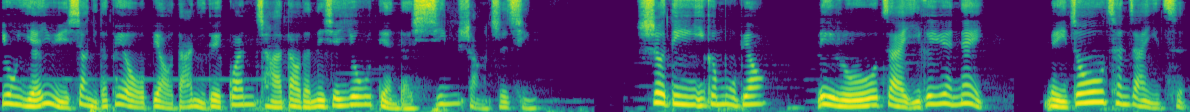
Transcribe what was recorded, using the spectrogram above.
用言语向你的配偶表达你对观察到的那些优点的欣赏之情。设定一个目标，例如在一个月内每周称赞一次，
